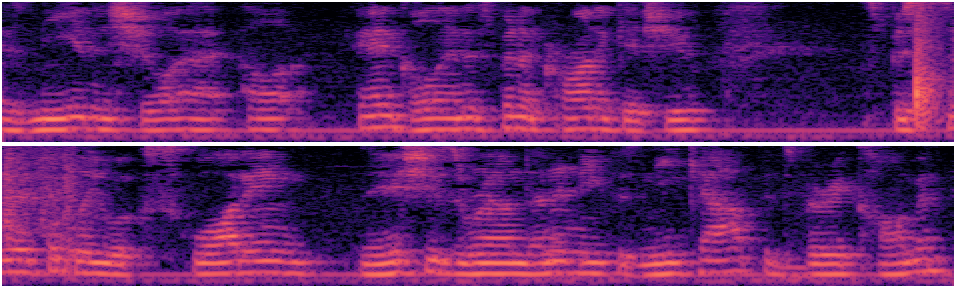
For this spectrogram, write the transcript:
his knee and his uh, uh, ankle, and it's been a chronic issue, specifically with squatting. The issues around underneath his kneecap, it's very common.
